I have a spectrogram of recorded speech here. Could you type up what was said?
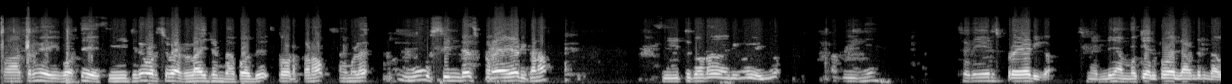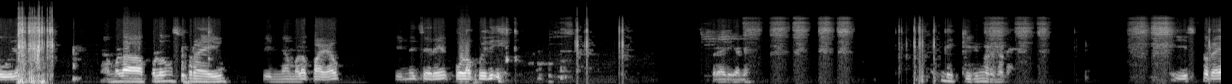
പാത്രം കഴുകി. കുറച്ച് സീറ്റിൽ കുറച്ച് വെള്ളമായിട്ടുണ്ട് അപ്പൊ അത് തുടക്കണം. നമ്മൾ മൂസിന്റെ സ്പ്രേ അടിക്കണം. സീറ്റ് തുട കാര്യങ്ങൾ കഴിഞ്ഞു. അപ്പൊ ഇനി ചെറിയൊരു സ്പ്രേ അടിക്കാം സ്മെല്ല് നമുക്ക് ചിലപ്പോ വല്ലാണ്ട് ഉണ്ടാവൂല. നമ്മൾ ആപ്പിളും സ്പ്രേയും പിന്നെ നമ്മളെ പഴം പിന്നെ ചെറിയ പുളപ്പൊരി. സ്പ്രേ ഡിക്കിലും കൊടുക്കട്ടെ ഈ സ്പ്രേ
